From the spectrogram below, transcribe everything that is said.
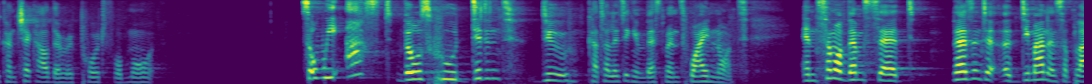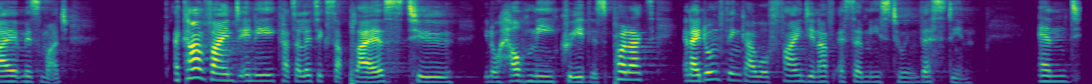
You can check out the report for more. So we asked those who didn't do catalytic investments, why not? And some of them said, there isn't a, demand and supply mismatch. I can't find any catalytic suppliers to you know, help me create this product, and I don't think I will find enough SMEs to invest in. And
